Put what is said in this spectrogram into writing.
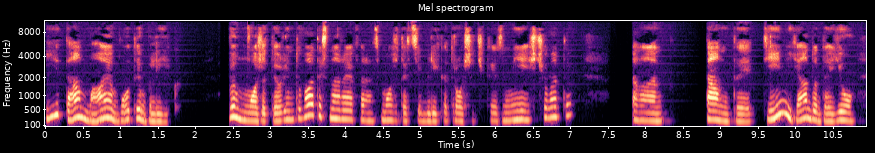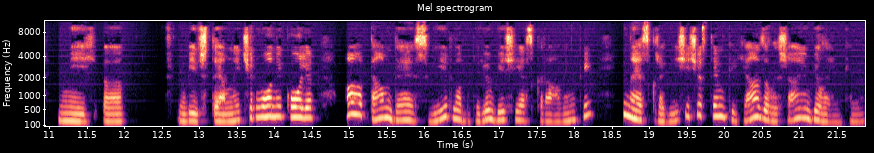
і там має бути блік. Ви можете орієнтуватись на референс, можете ці бліки трошечки зміщувати. Е, Там, де тінь, я додаю мій е, більш темний червоний колір, а там, де світло, додаю більш яскравенький. І найяскравіші частинки я залишаю біленькими.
